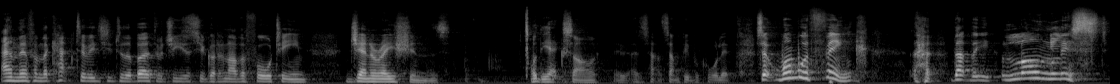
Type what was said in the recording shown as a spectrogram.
and then from the captivity to the birth of Jesus, you've got another 14 generations, or the exile, as some people call it. So one would think that the long list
